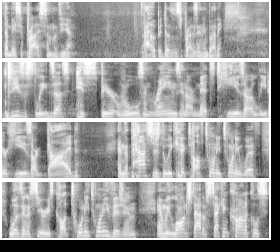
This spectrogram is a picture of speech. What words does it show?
That may surprise some of you. I hope it doesn't surprise anybody. Jesus leads us, His Spirit rules and reigns in our midst. He is our leader, He is our guide. And the passage that we kicked off 2020 with was in a series called 2020 Vision, and we launched out of Second Chronicles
